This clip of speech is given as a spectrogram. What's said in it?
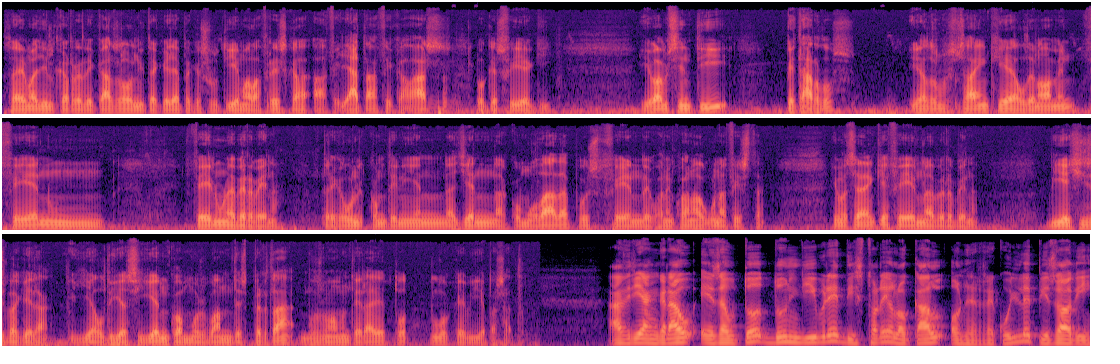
Estàvem allí al carrer de casa la nit aquella perquè sortíem a la fresca, a fer llata, a fer cabàs, el que es feia aquí i vam sentir petardos i nosaltres pensàvem que el de Nomen feien, un, feien una verbena, perquè com tenien la gent acomodada, doncs feien de quan en quan alguna festa. I pensàvem que feien una verbena. I així es va quedar. I el dia següent, quan ens vam despertar, ens vam enterar de tot el que havia passat. Adrián Grau és autor d'un llibre d'història local on es recull l'episodi.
